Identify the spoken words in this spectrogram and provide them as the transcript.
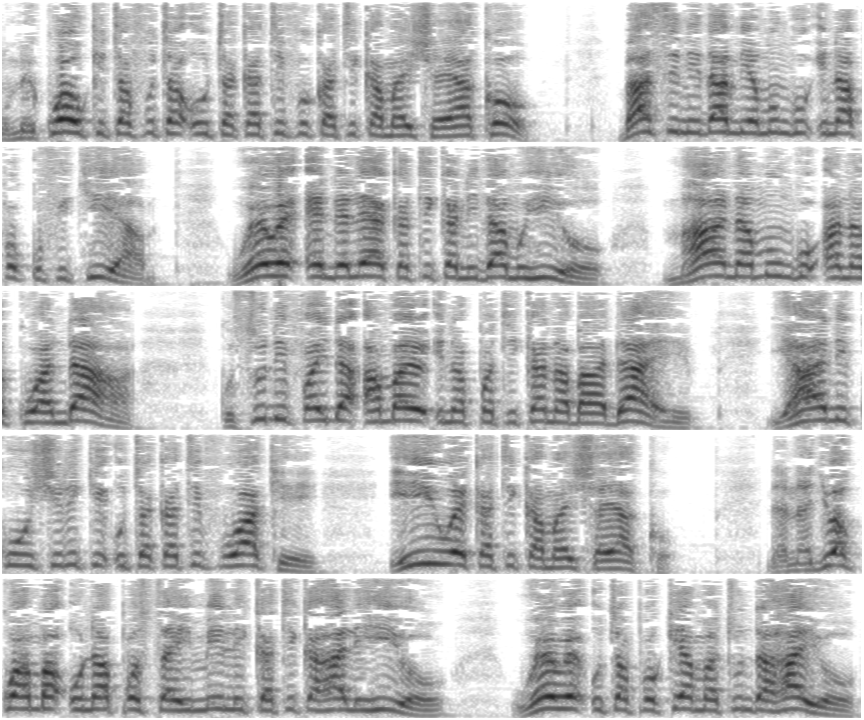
umekuwa ukitafuta utakatifu katika maisha yako? Basi nidhamu ya mungu inapokufikia wewe endelea katika nidhamu hiyo maana mungu anakuandaa kusudi faida ambayo inapatikana baadaye yaani kuushiriki utakatifu wake iwe katika maisha yako. Na najua kwamba unapostahimili katika hali hiyo wewe utapokea matunda hayo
